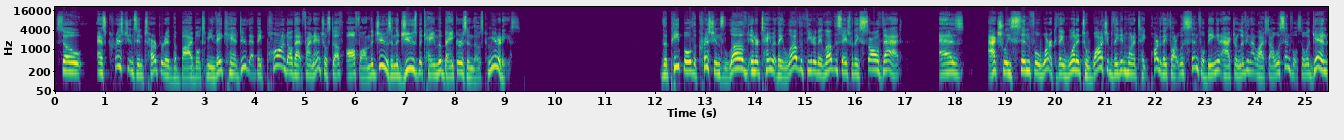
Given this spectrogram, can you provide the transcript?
So, as Christians interpreted the Bible to mean they can't do that, they pawned all that financial stuff off on the Jews, and the Jews became the bankers in those communities. The people, the Christians, loved entertainment. They loved the theater, they loved the stage, but they saw that as actually sinful work. They wanted to watch it, but they didn't want to take part of it. They thought it was sinful. Being an actor, living that lifestyle was sinful. So again,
